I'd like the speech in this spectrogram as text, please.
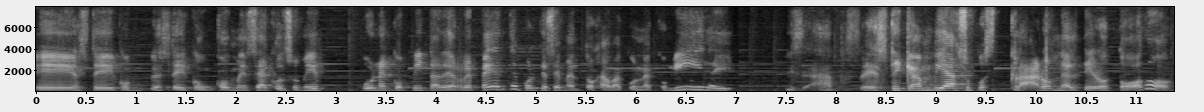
eh, este, este comencé a consumir una copita de repente porque se me antojaba con la comida y dice, ah, pues este cambiazo, pues claro, me alteró todo.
